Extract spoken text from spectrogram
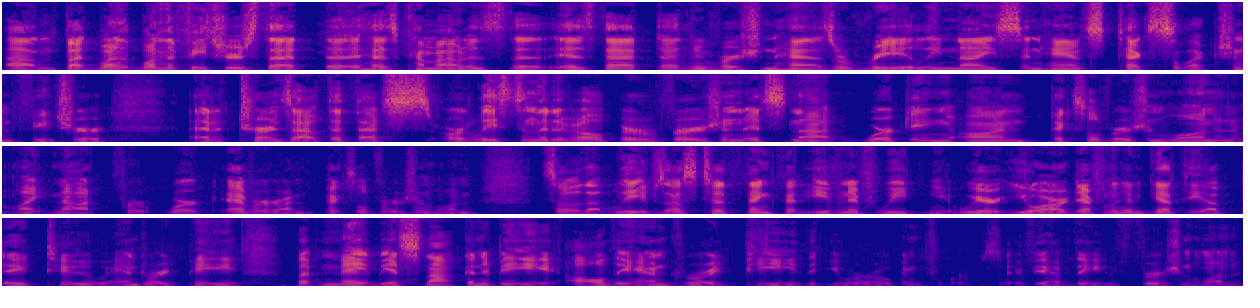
Um, but one, one of the features that uh, has come out is is that uh, the new version has a really nice enhanced text selection feature. And it turns out that that's or at least in the developer version it's not working on pixel version 1 and it might not for work ever on pixel version 1 so that leaves us to think that even if we we're you are definitely going to get the update to android p but maybe it's not going to be all the android p that you were hoping for. So if you have the version 1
